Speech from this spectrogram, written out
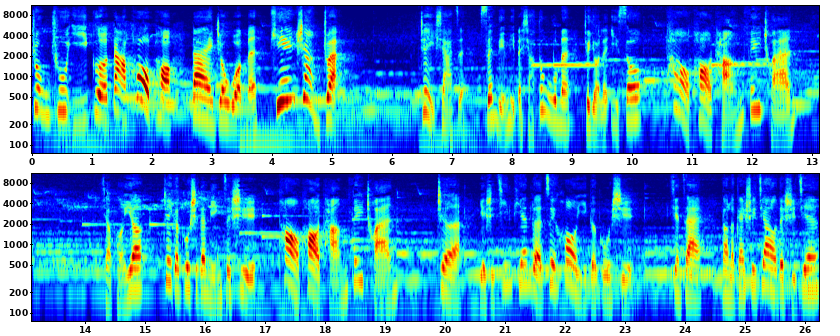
种出一个大泡泡，带着我们天上转。这下子，森林里的小动物们就有了一艘泡泡糖飞船。小朋友，这个故事的名字是《泡泡糖飞船》，这也是今天的最后一个故事。现在到了该睡觉的时间，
